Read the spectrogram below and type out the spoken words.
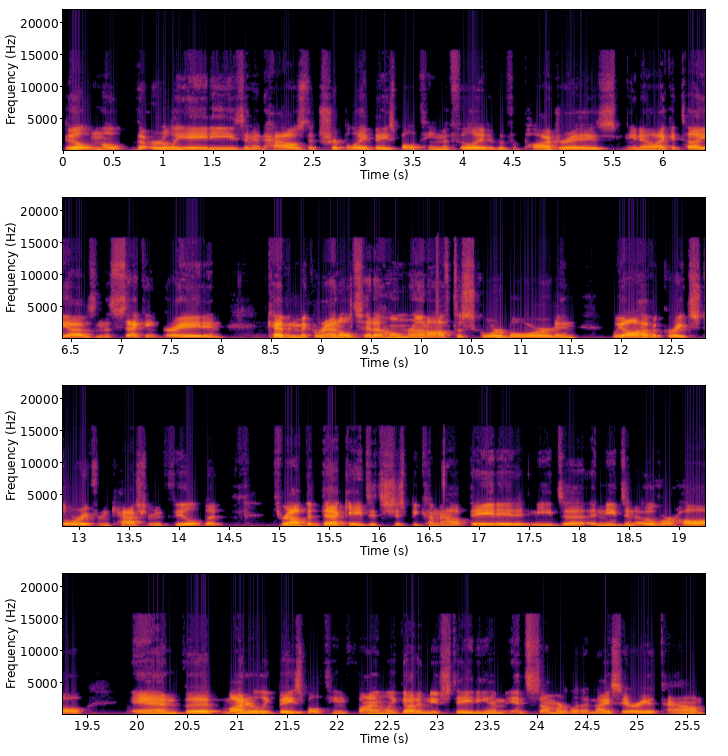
built in the, the early 80s and it housed a AAA baseball team affiliated with the Padres. You know, I could tell you I was in the second grade and Kevin McReynolds hit a home run off the scoreboard. And we all have a great story from Cashman Field, but throughout the decades, it's just become outdated. It needs a it needs an overhaul. And the minor league baseball team finally got a new stadium in Summerlin, a nice area town.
